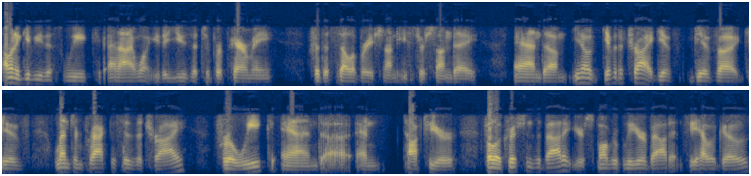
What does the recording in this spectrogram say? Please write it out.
I'm going to give you this week, and I want you to use it to prepare me for the celebration on Easter Sunday, and um, you know, give it a try. Give give uh, give Lenten practices a try for a week, and uh, and talk to your fellow Christians about it, your small group leader about it, and see how it goes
